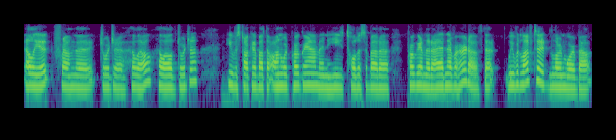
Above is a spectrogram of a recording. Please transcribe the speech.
Elliot from the Georgia Hillel, Hillel of Georgia, mm-hmm. he was talking about the Onward program, and he told us about a program that I had never heard of that we would love to learn more about,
